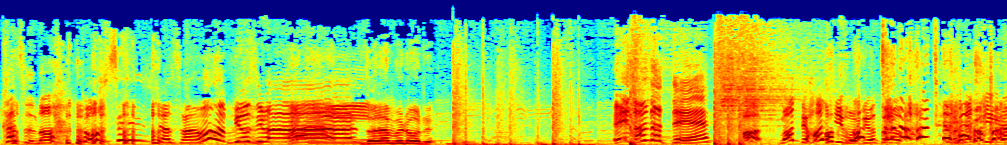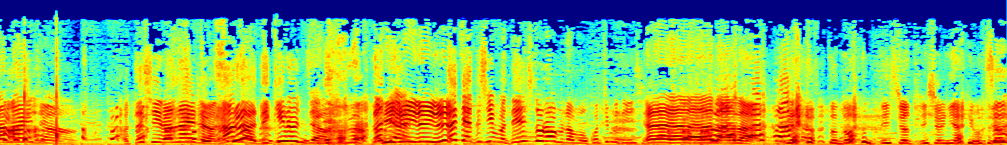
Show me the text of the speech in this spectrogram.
数の当選者さんを発表します。ドラムロール。え、なんだって？あ待ってハッシーもいるよと私いらないじゃん。私いらないじゃん。なんだ、できるんじゃん。だって、いるいるいる。だって私今電子ドラムだもん。こっちも電子。やだやだやだやだ 一緒一緒にやりますすごい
